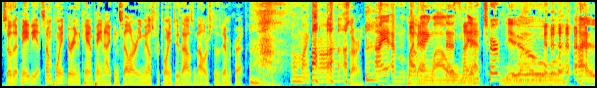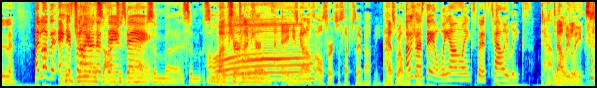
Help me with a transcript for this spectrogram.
so that maybe at some point during the campaign, I can sell our emails for twenty two thousand dollars to the Democrat. Oh my god. Sorry. I am My bad. loving Wow. this My interview. Whoa. I, lo- I love it. Angus and I are the Assange same is thing. have some uh, some some. Oh. Well, I'm sure. I'm sure he's got all, all sorts of stuff to say about me as well. I was going to say Leon Links, but it's Tally Leaks. Tally, Tally leaks.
